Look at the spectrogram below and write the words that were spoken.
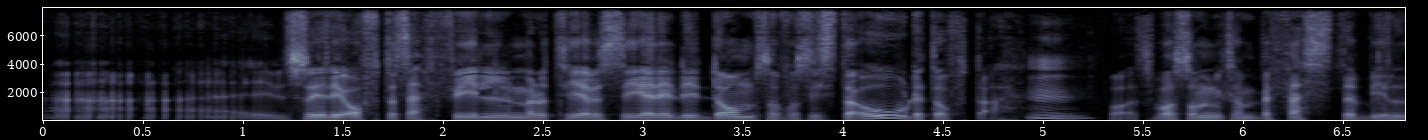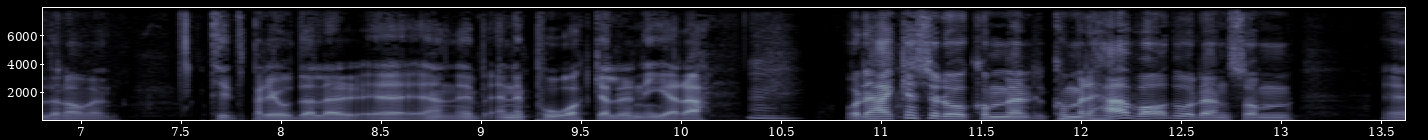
Eh, så är det ofta så här filmer och tv-serier, det är de som får sista ordet ofta Mm. vad, som liksom befäster bilden av en tidsperiod eller eh, en, en epok eller en era. Mm. Och det här kanske då kommer, kommer det här vara då den som, eh,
